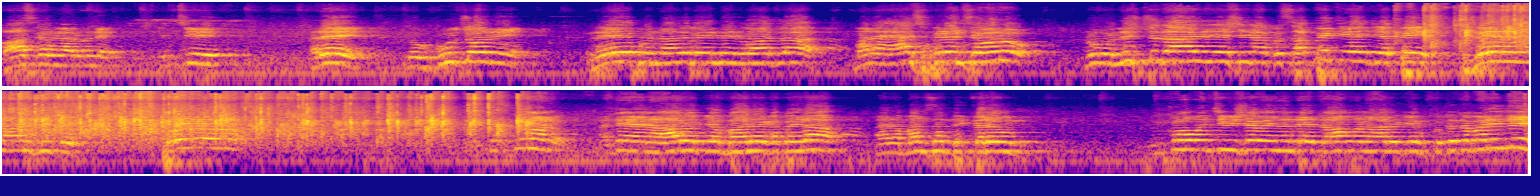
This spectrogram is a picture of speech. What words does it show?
భాస్కర్ గారు ఉండే పిలిచి అరే నువ్వు కూర్చొని రేపు నలభై ఎనిమిది వాట్ల మన యాక్స్పీరియన్స్ ఎవరు? నువ్వు లిస్ట్ తయారు చేసి నాకు సబ్మిట్ చేయని చెప్పి వేరే ఆలోచించు చెప్తున్నాను అంటే ఆయన ఆరోగ్యం బాగాలేకపోయినా ఆయన మనసు అంతా ఉంది. ఇంకో మంచి విషయం ఏంటంటే రాముల ఆరోగ్యం కుదరబడింది.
